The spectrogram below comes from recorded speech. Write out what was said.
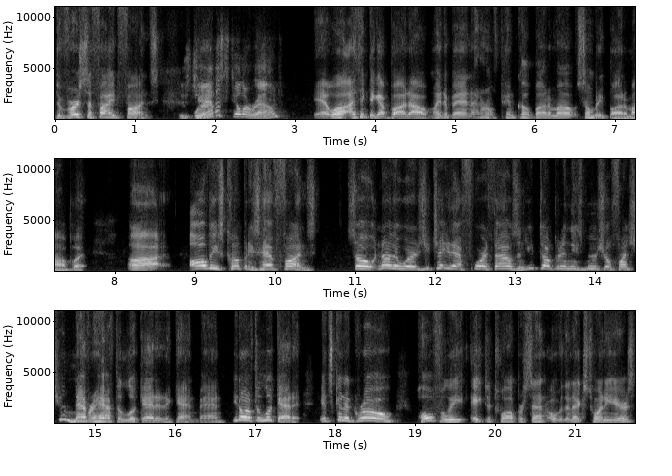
diversified funds. Is We're- still around? Yeah, well, I think they got bought out. Might have been, I don't know if Pimco bought them out. Somebody bought them out, but uh, all these companies have funds. So in other words, you take that 4,000, you dump it in these mutual funds, you never have to look at it again, man. You don't have to look at it. It's going to grow hopefully 8 to 12% over the next 20 years.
